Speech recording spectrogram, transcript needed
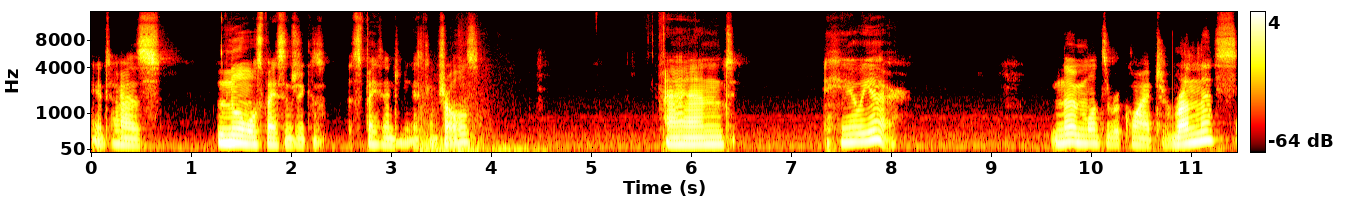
It has normal space engineers, space engineers controls. And here we are. No mods are required to run this,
